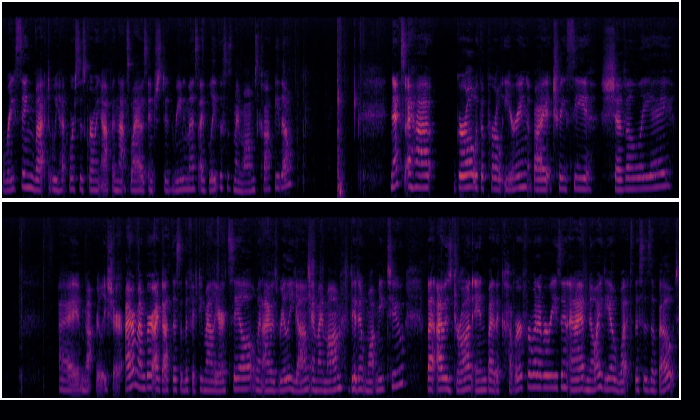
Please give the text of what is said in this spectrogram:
racing, but we had horses growing up, and that's why I was interested in reading this. I believe this is my mom's copy, though. Next, I have Girl with a Pearl Earring by Tracy Chevalier. I'm not really sure. I remember I got this at the 50 mile yard sale when I was really young and my mom didn't want me to, but I was drawn in by the cover for whatever reason and I have no idea what this is about.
